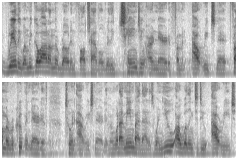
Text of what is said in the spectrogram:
really when we go out on the road and fall travel really changing our narrative from an outreach from a recruitment narrative to an outreach narrative. And what i mean by that is when you are willing to do outreach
